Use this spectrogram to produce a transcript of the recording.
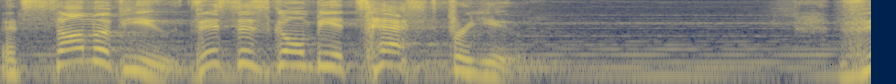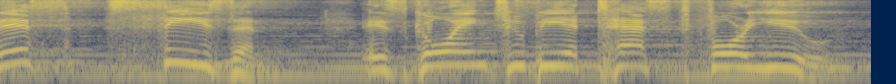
And some of you, this is going to be a test for you. This season is going to be a test for you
